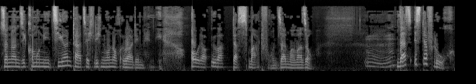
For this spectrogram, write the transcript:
sondern sie kommunizieren tatsächlich nur noch über dem Handy oder über das Smartphone, sagen wir mal so. Mhm. Das ist der Fluch.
